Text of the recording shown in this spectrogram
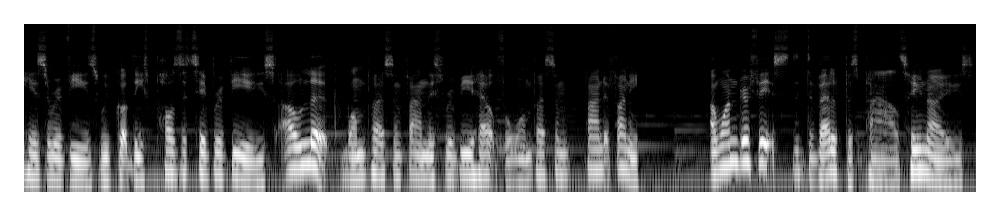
here's the reviews. We've got these positive reviews. Oh, look, one person found this review helpful, one person found it funny. I wonder if it's the developers' pals, who knows?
